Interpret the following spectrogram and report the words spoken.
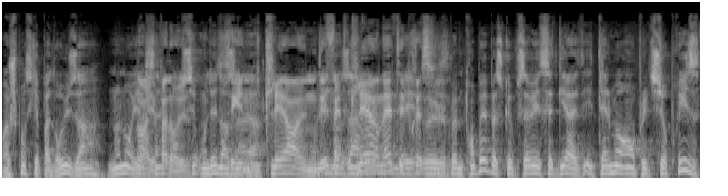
Moi, je pense qu'il n'y a pas de ruse. Hein. Non, non, il n'y a, pas de ruse. On est dans une, claire, une défaite claire, nette et précise. je peux me tromper parce que vous savez, cette guerre est tellement remplie de surprises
